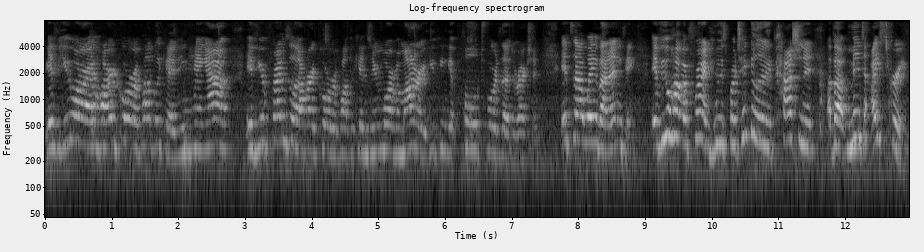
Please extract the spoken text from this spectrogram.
If you are a hardcore Republican and you hang out, if you're friends with hardcore Republicans and you're more of a moderate, you can get pulled towards that direction. It's that way about anything. If you have a friend who's particularly passionate about mint ice cream,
